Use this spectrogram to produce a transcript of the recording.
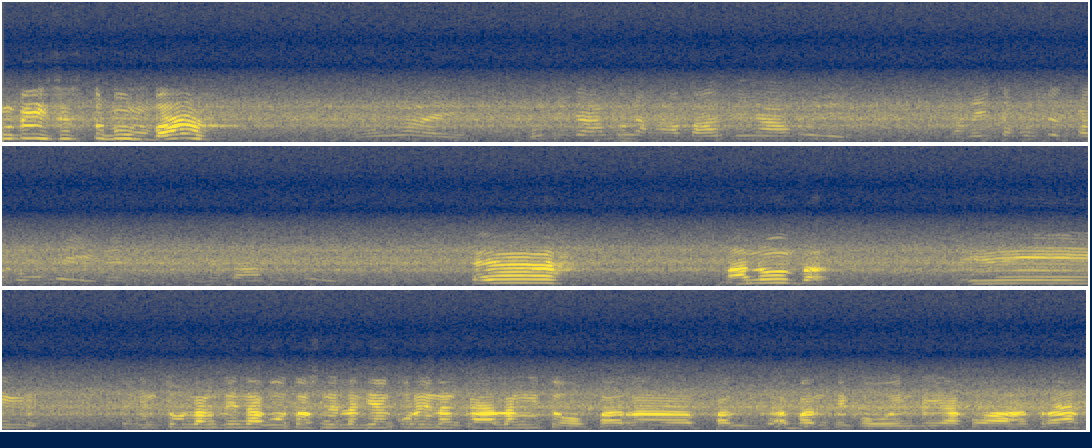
Dalawang beses tumumba. Oo nga eh. Buti ka mo nakabante nga ako eh. Nakita ko siya patumba eh. Kaya Pinabante ko eh. Kaya, ano, ba, eh, hinto lang din ako, tapos nilagyan ko rin ng kalang ito para pag abante ko, hindi ako aatras.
